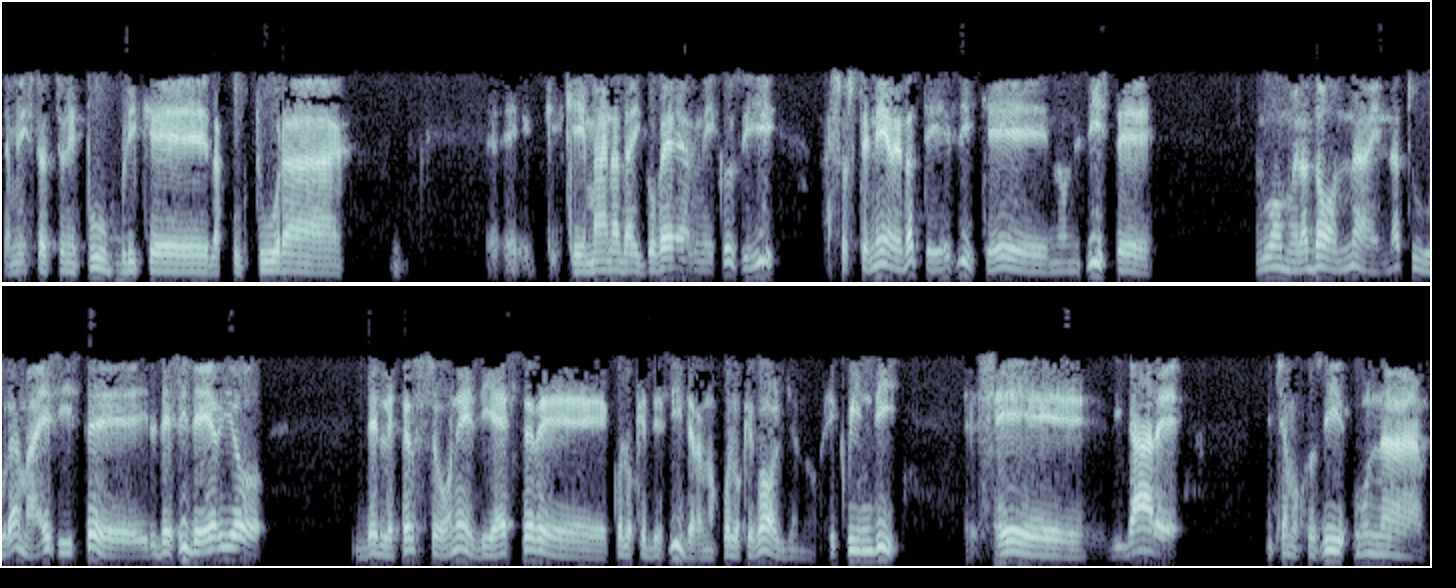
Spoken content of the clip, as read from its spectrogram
le amministrazioni pubbliche, la cultura eh, che, che emana dai governi così a sostenere la tesi che non esiste l'uomo e la donna in natura, ma esiste il desiderio delle persone di essere quello che desiderano, quello che vogliono. E quindi eh, se di dare, diciamo così, un,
